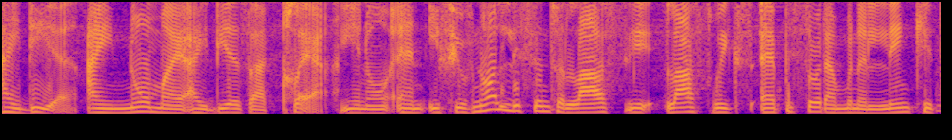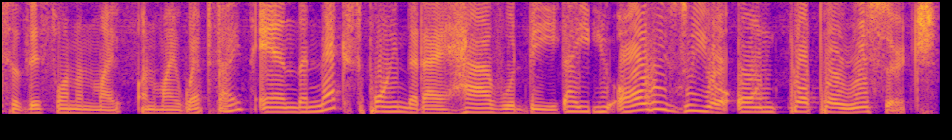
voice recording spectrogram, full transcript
idea. I know my ideas are clear. You know, and if you've not listened to last last week's episode, I'm going to link it to this one on my on my website. And the next point that I have would be that you always do your own proper research.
